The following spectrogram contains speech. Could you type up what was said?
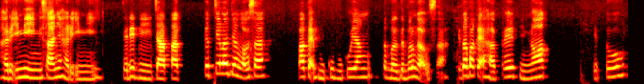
hari ini, misalnya hari ini, jadi dicatat kecil aja nggak usah pakai buku-buku yang tebal-tebal nggak usah. Kita pakai HP di note itu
